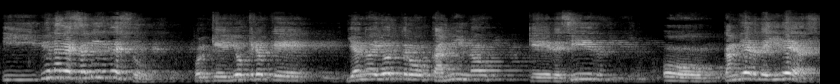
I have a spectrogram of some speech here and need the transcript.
y de una vez salir de esto, porque yo creo que ya no hay otro camino que decir o cambiar de ideas,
